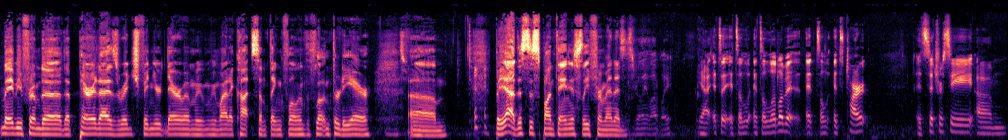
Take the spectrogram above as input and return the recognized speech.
maybe from the, the Paradise Ridge vineyard there when we, we might have caught something floating floating through the air. Um, but yeah, this is spontaneously fermented. It's really lovely. Yeah, it's a it's a it's a little bit it's a, it's tart, it's citrusy. Um,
